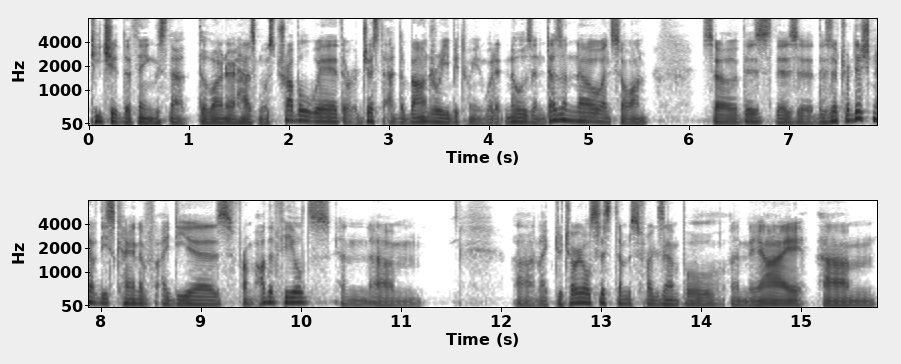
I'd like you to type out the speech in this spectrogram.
teach it the things that the learner has most trouble with or just at the boundary between what it knows and doesn't know and so on. So there's there's a there's a tradition of these kind of ideas from other fields and um, uh, like tutorial systems, for example, and AI. Um,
